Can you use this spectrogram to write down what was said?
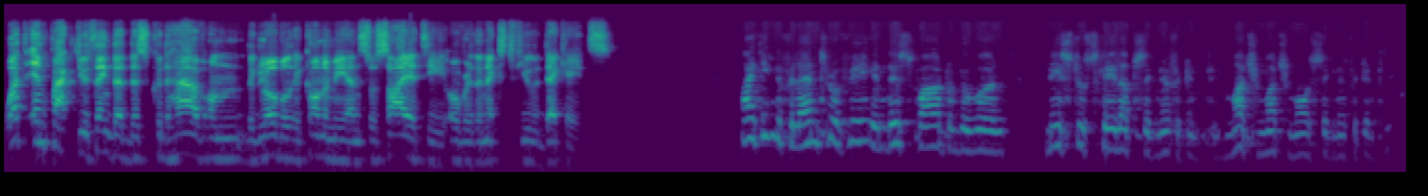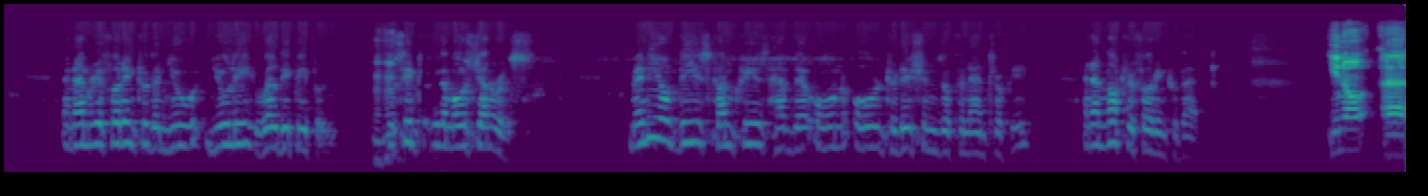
What impact do you think that this could have on the global economy and society over the next few decades? I think the philanthropy in this part of the world needs to scale up significantly, much, much more significantly. And I'm referring to the new, newly wealthy people mm-hmm. who seem to be the most generous. Many of these countries have their own old traditions of philanthropy, and I'm not referring to that. You know, uh,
